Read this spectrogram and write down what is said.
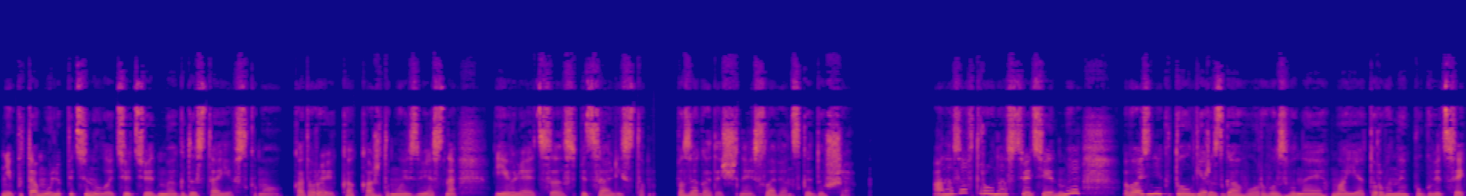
Не потому ли потянула тетю Эдме к Достоевскому, который, как каждому известно, является специалистом по загадочной славянской душе? А на завтра у нас с тетей Эдме возник долгий разговор, вызванный моей оторванной пуговицей.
